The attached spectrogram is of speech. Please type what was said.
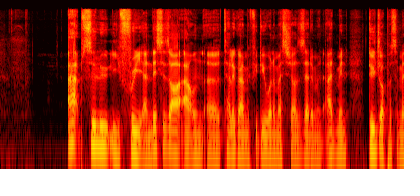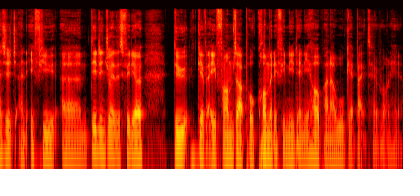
Absolutely free. And this is our out on uh, telegram. If you do want to message us Zedman admin do drop us a message. And if you um, did enjoy this video do give a thumbs up or comment if you need any help and i will get back to everyone here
